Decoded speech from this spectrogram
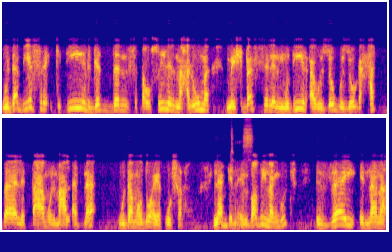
وده بيفرق كتير جدا في توصيل المعلومة مش بس للمدير أو الزوج والزوجة حتى للتعامل مع الأبناء وده موضوع يطول شرحه. لكن ال body language إزاي إن أنا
